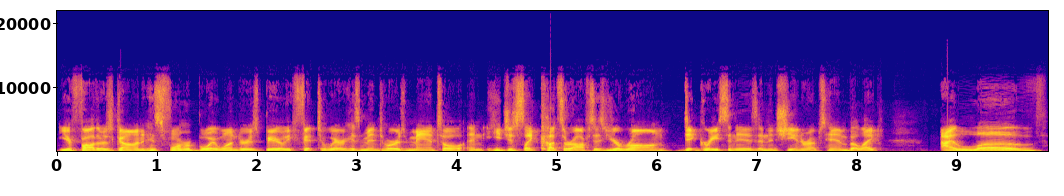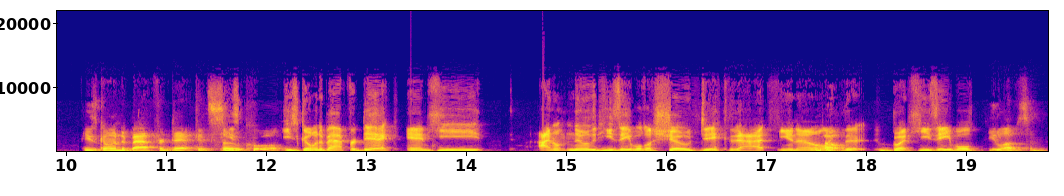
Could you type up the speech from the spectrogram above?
your father's gone and his former boy wonder is barely fit to wear his mentor's mantle. And he just like cuts her off says you're wrong. Dick grayson is and then she interrupts him. But like i love he's going to bat for dick. It's so He's- cool. he's going to bat for Dick, and he, I don't know that he's able to show Dick that, you know, No. like the, but he's able. He loves him.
